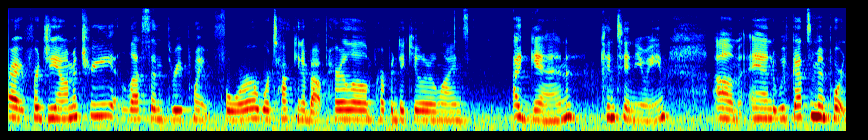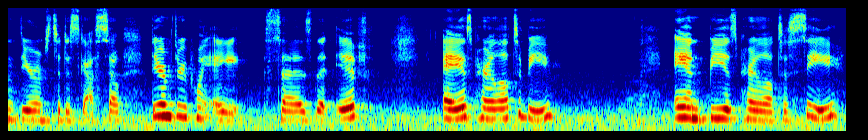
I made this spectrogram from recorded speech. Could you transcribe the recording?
All right, for geometry, lesson 3.4, we're talking about parallel and perpendicular lines again, continuing. Um, and we've got some important theorems to discuss. So, theorem 3.8 says that if A is parallel to B and B is parallel to C,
